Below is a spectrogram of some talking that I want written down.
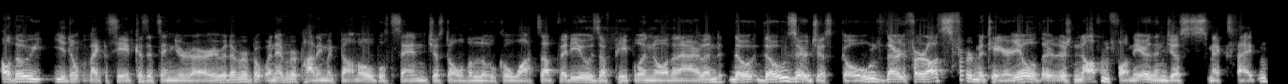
Although you don't like to see it because it's in your area or whatever, but whenever Paddy McDonald will send just all the local WhatsApp videos of people in Northern Ireland, tho- those are just gold. They're for us for material. There's nothing funnier than just smicks fighting.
